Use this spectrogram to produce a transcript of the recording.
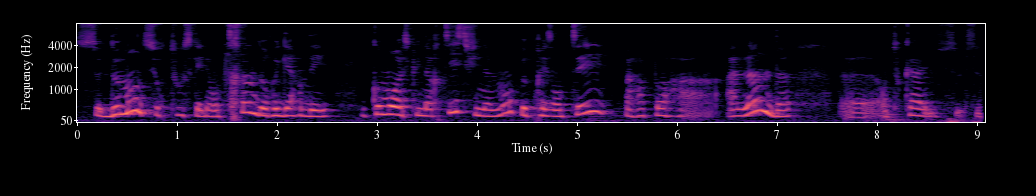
se demande surtout ce qu'elle est en train de regarder et comment est-ce qu'une artiste finalement peut présenter par rapport à, l'Inde, euh, en tout cas ce, ce,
